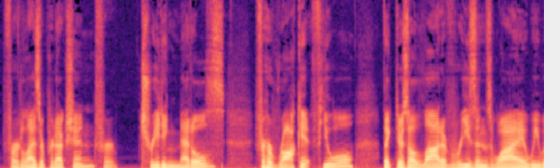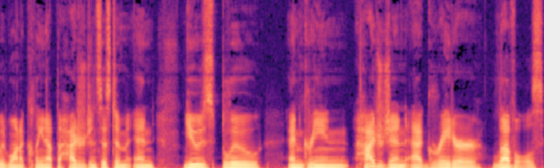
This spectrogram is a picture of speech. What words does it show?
fertilizer production, for treating metals, for rocket fuel. Like there's a lot of reasons why we would want to clean up the hydrogen system and use blue and green hydrogen at greater levels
